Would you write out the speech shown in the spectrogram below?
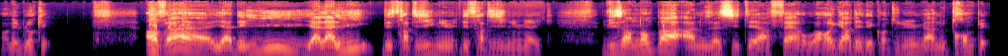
on est bloqué. Enfin, il y a la lie des stratégies, des stratégies numériques, visant non pas à nous inciter à faire ou à regarder des contenus, mais à nous tromper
